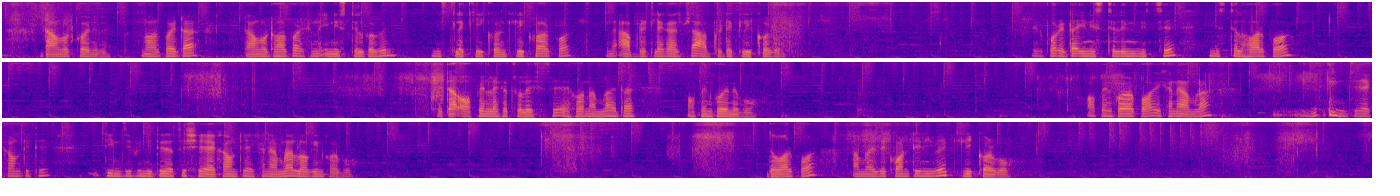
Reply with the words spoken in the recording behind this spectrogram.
ডাউনলোড করে নেবেন। নেওয়ার পর এটা ডাউনলোড হওয়ার পর এখানে ইনস্টল করবেন। ইনস্টলে ক্লিক করেন ক্লিক করার পর এখানে আপডেট লেখা আসবে। আপডেটে ক্লিক করবেন। এরপর এটা ইনস্টলিং নিচ্ছে। ইনস্টল হওয়ার পর এটা ওপেন লেখা চলে এসেছে। এখন আমরা এটা ওপেন করে নেব। ওপেন করার পর এখানে আমরা যে অ্যাকাউন্টটিতে তিন জিবি নিতে যাচ্ছি, সেই অ্যাকাউন্টটি এখানে আমরা লগ ইন করব। দেওয়ার পর আমরা এই যে কন্টিনিউয়ে ক্লিক করব।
